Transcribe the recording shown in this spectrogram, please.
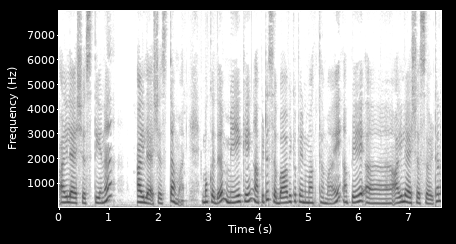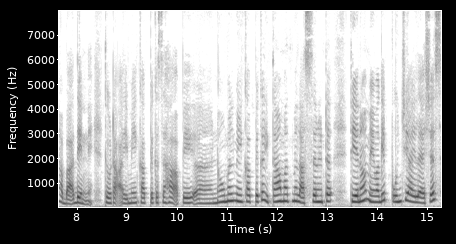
අයිලෑෂස් තියෙන අයිලෑෂස් තමයි. මොකද මේකෙන් අපිට ස්වභාවික පෙනුමක් තමයි අපේ අයිලෑෂස් වලට ලබා දෙන්නේ. එතකොට අයි මේකප් එක සහ අපේ නෝමල් මේකප් එක ඉතාමත්ම ලස්සනට තියෙනවා මේ වගේ පුංචි අයිලෑෂස්,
